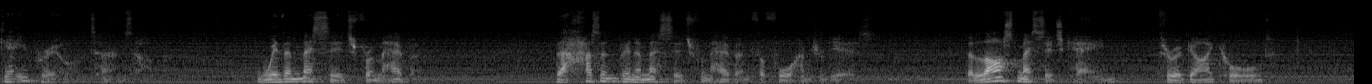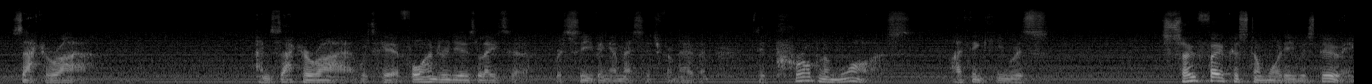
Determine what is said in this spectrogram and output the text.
Gabriel turns up with a message from heaven. There hasn't been a message from heaven for 400 years. The last message came through a guy called Zechariah. And Zechariah was here 400 years later receiving a message from heaven. The problem was, I think he was so focused on what he was doing.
